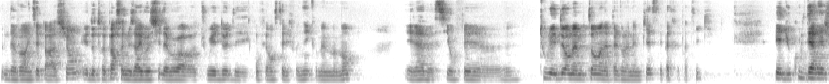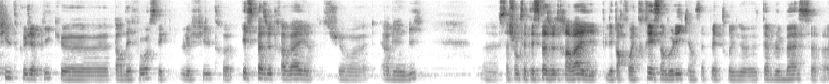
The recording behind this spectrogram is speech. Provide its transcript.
d'avoir une séparation. Et d'autre part, ça nous arrive aussi d'avoir euh, tous les deux des conférences téléphoniques au même moment. Et là, bah, si on fait euh, tous les deux en même temps un appel dans la même pièce, c'est pas très pratique. Et du coup, le dernier filtre que j'applique par défaut, c'est le filtre espace de travail sur Airbnb. Euh, sachant que cet espace de travail, il est parfois très symbolique. hein. Ça peut être une table basse euh,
